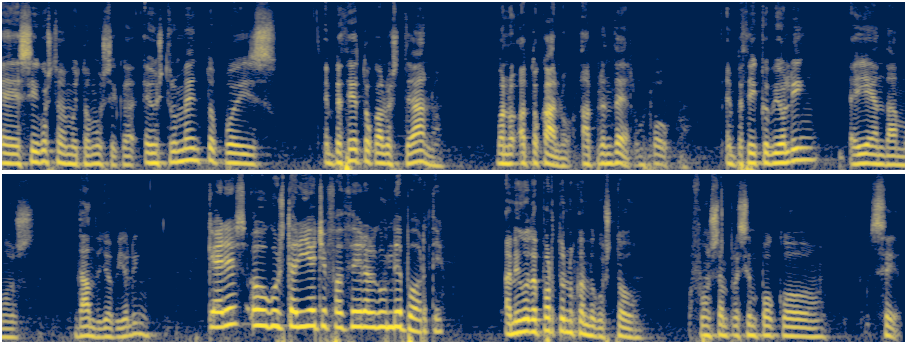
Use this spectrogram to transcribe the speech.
E si sí, gustame moito a música. E o instrumento, pois, empecé a tocalo este ano. Bueno, a tocalo, a aprender un pouco. Empecé co violín e aí andamos dando o violín. Queres ou gustaríache facer algún deporte? A mí o deporte nunca me gustou. Fun sempre así un pouco se,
